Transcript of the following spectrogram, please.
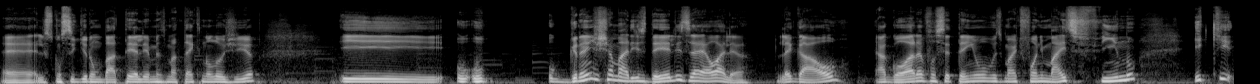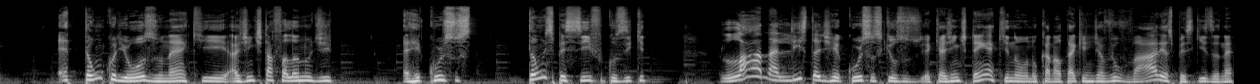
É, eles conseguiram bater ali a mesma tecnologia. E o, o, o grande chamariz deles é, olha, legal, agora você tem o smartphone mais fino e que é tão curioso, né, que a gente tá falando de é, recursos tão específicos e que lá na lista de recursos que, os, que a gente tem aqui no, no Canaltech, a gente já viu várias pesquisas, né?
